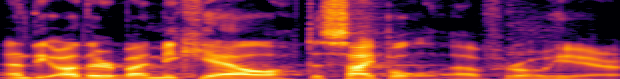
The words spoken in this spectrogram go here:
and the other by Michiel, disciple of Rogier.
